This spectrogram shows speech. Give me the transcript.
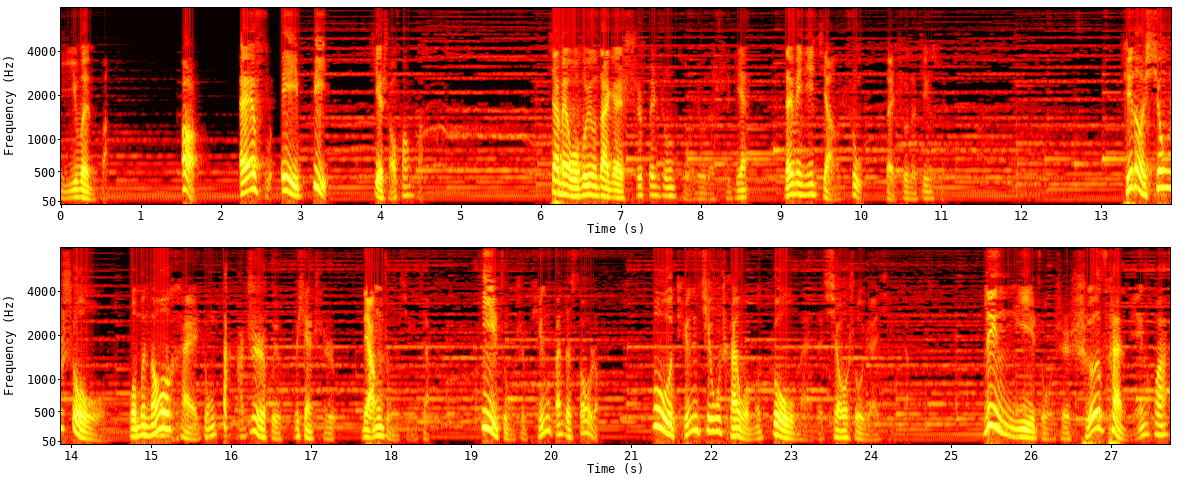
提问法；二，FAB 介绍方法。下面我会用大概十分钟左右的时间。来为你讲述本书的精髓。提到销售，我们脑海中大致会浮现出两种形象：一种是频繁的骚扰，不停纠缠我们购买的销售员形象；另一种是舌灿莲花，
